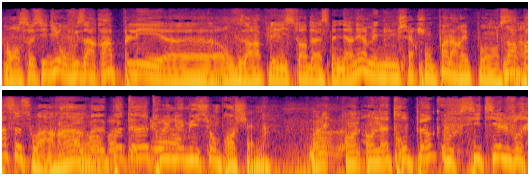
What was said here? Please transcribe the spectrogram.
Bon, ceci dit, on vous a rappelé, euh, on vous a rappelé l'histoire de la semaine dernière, mais nous ne cherchons pas la réponse. Non, pas ce soir. Hein. bon, Euh, ce Peut-être une émission prochaine. On, est- on- on a trop peur que vous citiez le vrai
